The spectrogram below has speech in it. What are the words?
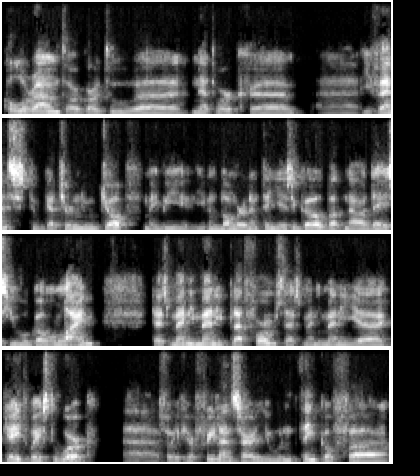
call around or go to uh, network uh, uh, events to get your new job, maybe even longer than 10 years ago. But nowadays, you will go online. There's many many platforms there's many many uh, gateways to work. Uh, so if you're a freelancer you wouldn't think of uh,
